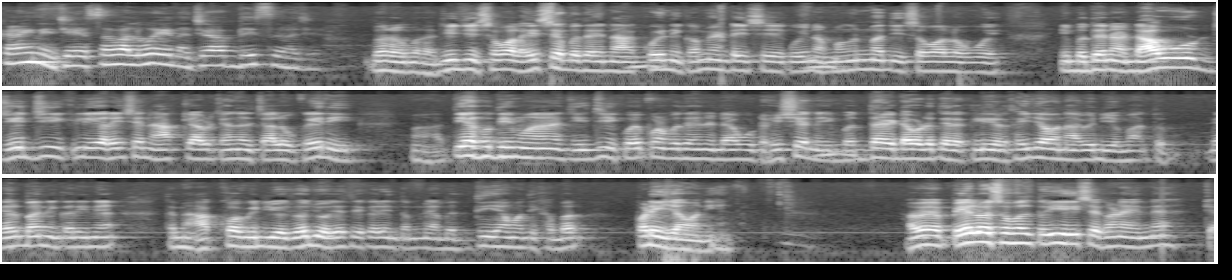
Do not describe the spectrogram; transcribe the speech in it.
કાંઈ નહીં, જે સવાલ હોય એના જવાબ દઈશું આજે. બરાબર. જે જે સવાલ હશે બધા એના કોઈની કમેન્ટ હશે, કોઈના મગનમાં જે સવાલો હોય, એ બધાના ડાઉટ જે જે ક્લિયર હશે ને આખી આપણે ચેનલ ચાલુ કરી. અત્યાર સુધીમાં જે જે કોઈ પણ બધા એને ડાઉટ હશે ને એ બધા ડાઉટ અત્યારે ક્લિયર થઈ જવાના આ વિડીયોમાં. તો મહેરબાની કરીને તમે આખો વીડિયો જોજો, જેથી કરીને તમને બધી આમાંથી ખબર પડી જવાની. હવે પહેલો સવાલ તો એ છે ઘણા એને કે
